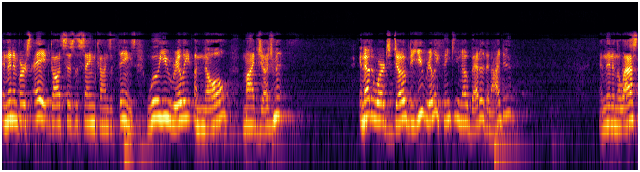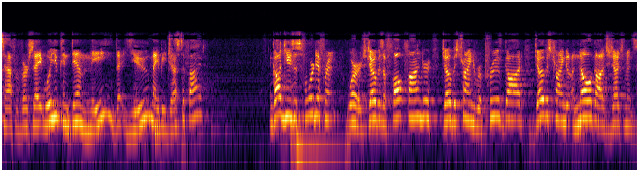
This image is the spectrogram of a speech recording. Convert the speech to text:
And then in verse 8, God says the same kinds of things. Will you really annul my judgment? In other words, Job, do you really think you know better than I do? And then in the last half of verse 8, will you condemn me that you may be justified? And God uses four different words. Job is a fault finder. Job is trying to reprove God. Job is trying to annul God's judgments.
